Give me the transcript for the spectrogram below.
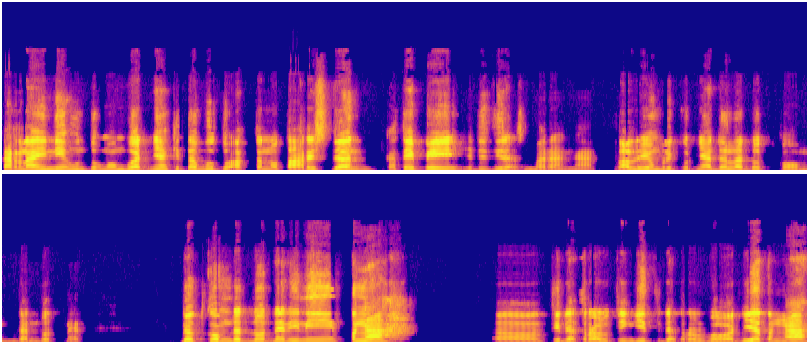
Karena ini untuk membuatnya kita butuh akta notaris dan KTP, jadi tidak sembarangan. Lalu yang berikutnya adalah .com dan .net. .com dan .net ini tengah, eh, tidak terlalu tinggi, tidak terlalu bawah. Dia tengah.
